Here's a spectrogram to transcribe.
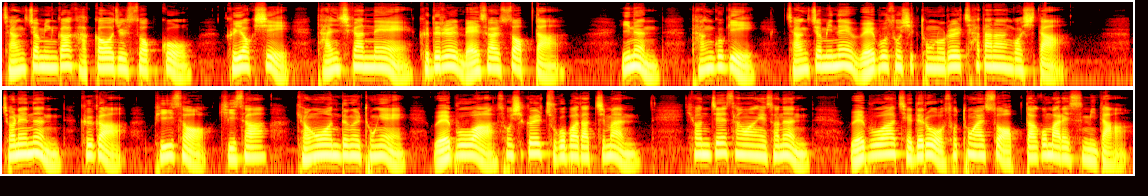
장점인과 가까워질 수 없고 그 역시 단시간 내에 그들을 매수할 수 없다. 이는 당국이 장점인의 외부 소식 통로를 차단한 것이다. 전에는 그가 비서, 기사, 경호원 등을 통해 외부와 소식을 주고받았지만 현재 상황에서는 외부와 제대로 소통할 수 없다고 말했습니다.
